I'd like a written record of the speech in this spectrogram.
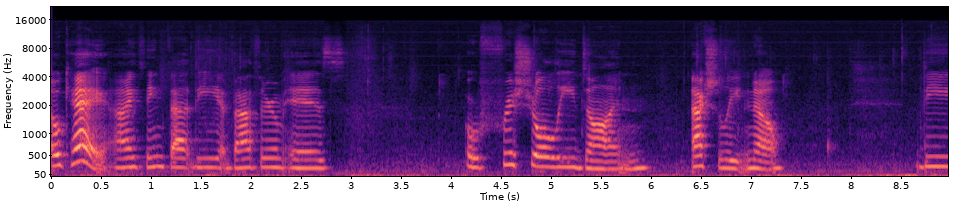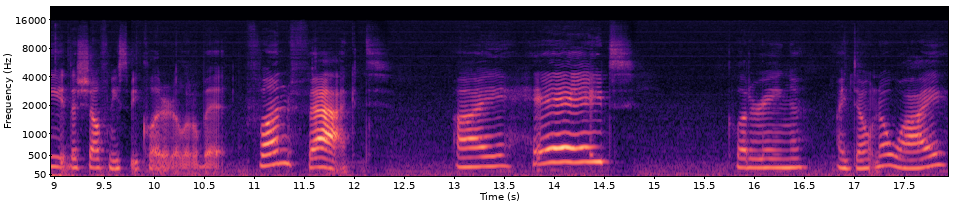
Okay, I think that the bathroom is officially done. Actually, no. The the shelf needs to be cluttered a little bit. Fun fact. I hate cluttering. I don't know why.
